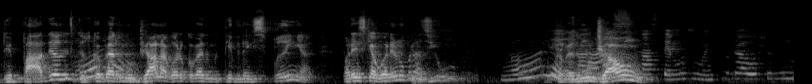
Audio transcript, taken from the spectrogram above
De pádel, tem o campeonato mundial, agora o campeonato teve na Espanha, parece que agora é no Brasil. Olha. Campeonato Nós- mundial. Nós temos muitos gaúchos em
